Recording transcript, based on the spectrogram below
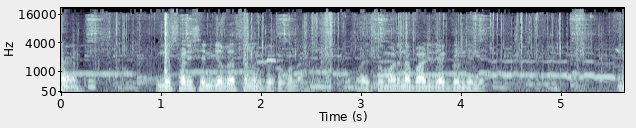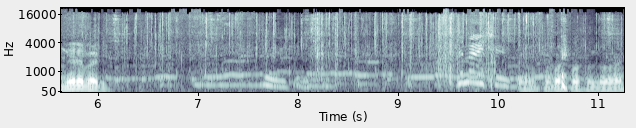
না। ইলের শাড়ি সেনকে ব্যস্ত লোক দেবো না ওই তোমার না বাড়ির একজন নিলে। মেরে বাড়ি। সবার পছন্দ হয়।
